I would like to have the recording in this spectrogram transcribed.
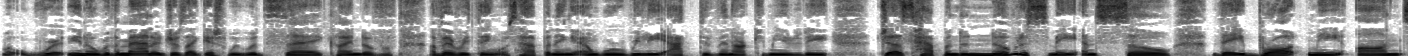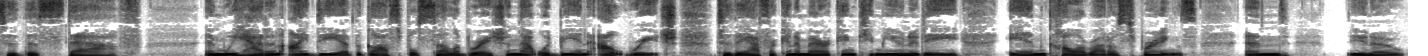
were, you know, were the managers, I guess we would say, kind of, of everything that was happening and were really active in our community, just happened to notice me. And so they brought me onto the staff and we had an idea, the gospel celebration that would be an outreach to the African American community in Colorado Springs. And, you know,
